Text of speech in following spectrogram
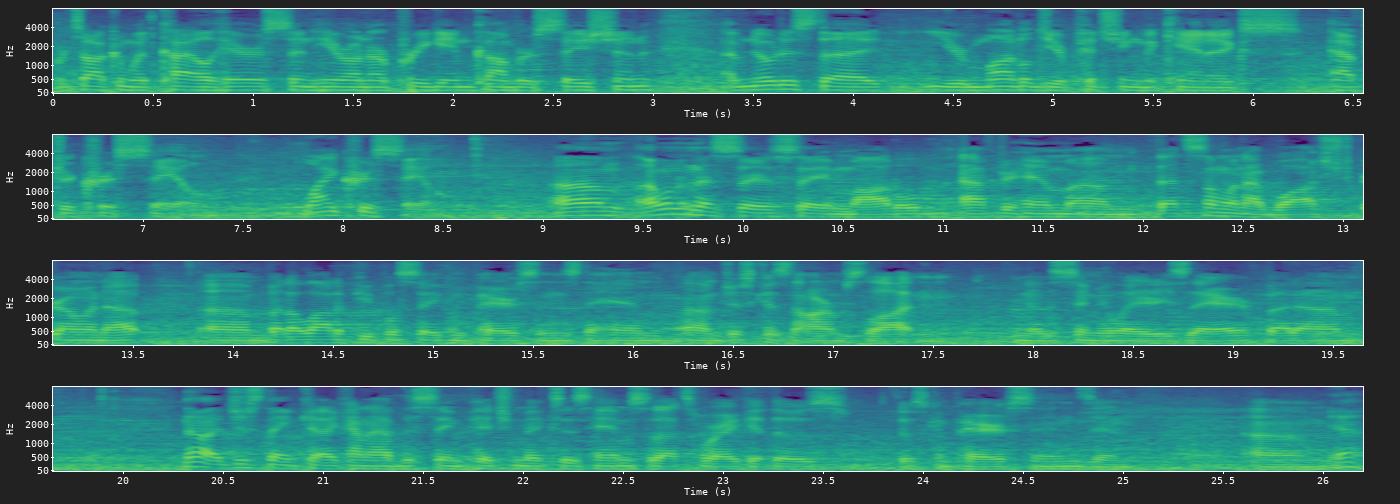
We're talking with Kyle Harrison here on our pregame conversation. I've noticed that you modeled your pitching mechanics after Chris Sale. Why Chris Sale? Um, I wouldn't necessarily say modeled after him. Um, that's someone I watched growing up, um, but a lot of people say comparisons to him um, just because the arm slot and you know the similarities there. But um, no, I just think I kind of have the same pitch mix as him, so that's where I get those those comparisons and um, yeah.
